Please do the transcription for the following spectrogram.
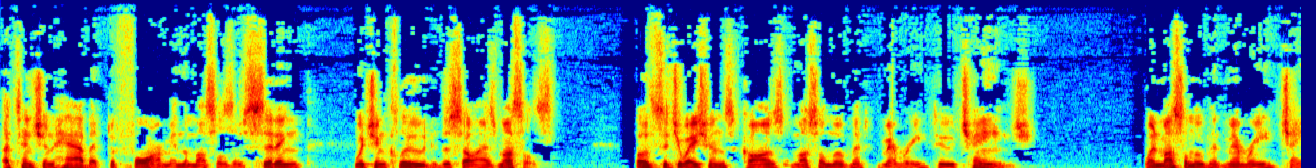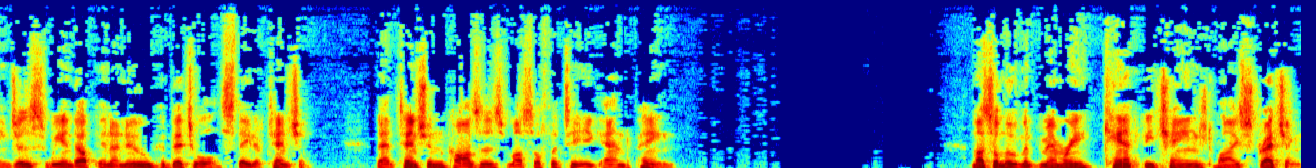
a tension habit to form in the muscles of sitting, which include the psoas muscles. Both situations cause muscle movement memory to change. When muscle movement memory changes, we end up in a new habitual state of tension. That tension causes muscle fatigue and pain. Muscle movement memory can't be changed by stretching.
